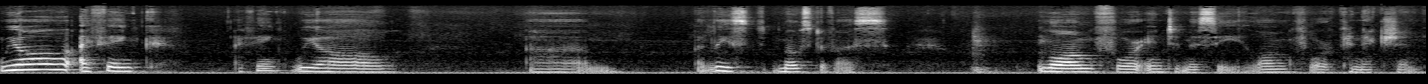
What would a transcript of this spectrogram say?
we all, I think, I think we all, um, at least most of us, long for intimacy, long for connection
